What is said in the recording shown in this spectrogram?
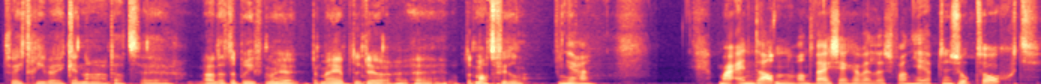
twee, drie weken nadat, nadat de brief bij mij- op de deur, op de mat viel. Ja. Maar en dan? Want wij zeggen wel eens van je hebt een zoektocht.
